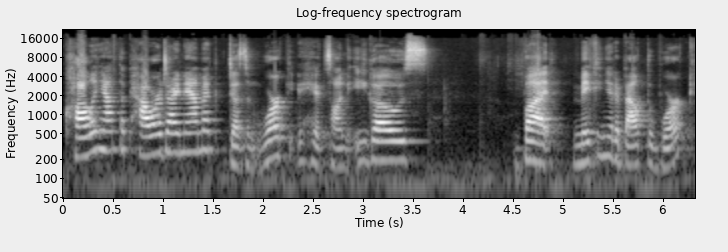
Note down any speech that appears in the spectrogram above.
Calling out the power dynamic doesn't work, it hits on egos. But making it about the work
